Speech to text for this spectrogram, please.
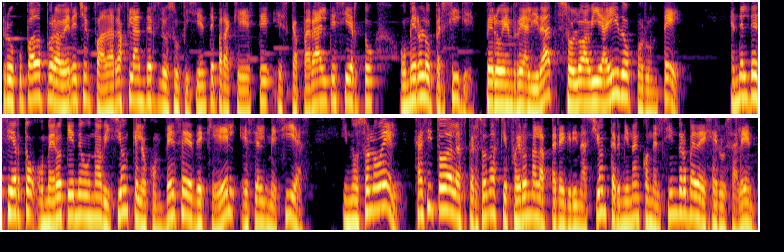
Preocupado por haber hecho enfadar a Flanders lo suficiente para que éste escapara al desierto, Homero lo persigue, pero en realidad solo había ido por un té. En el desierto, Homero tiene una visión que lo convence de que él es el Mesías. Y no solo él, casi todas las personas que fueron a la peregrinación terminan con el síndrome de Jerusalén.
